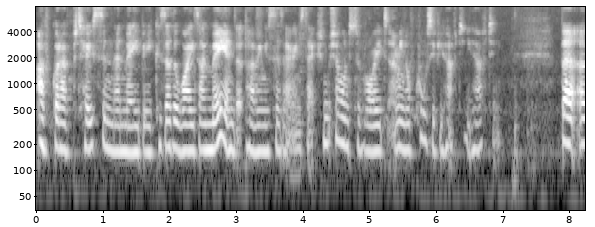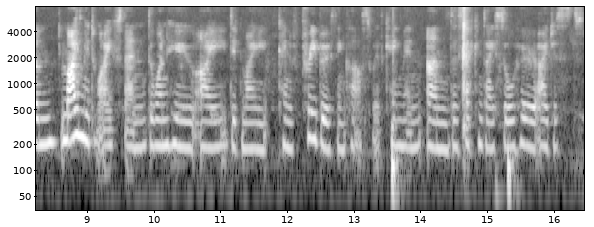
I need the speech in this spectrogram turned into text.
I've got to have Pitocin then maybe, because otherwise I may end up having a cesarean section, which I wanted to avoid. I mean, of course, if you have to, you have to. But um, my midwife then, the one who I did my kind of pre-birthing class with, came in, and the second I saw her, I just,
